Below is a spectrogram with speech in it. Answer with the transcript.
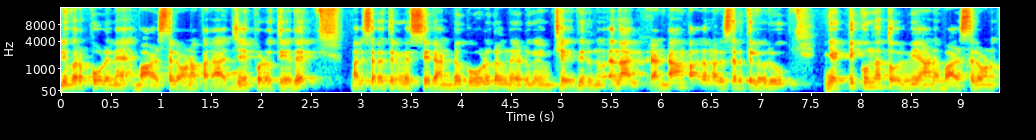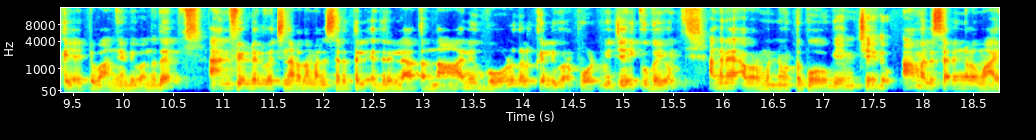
ലിവർപൂളിനെ ബാഴ്സലോണ പരാജയപ്പെടുത്തിയത്. മത്സരത്തിൽ മെസ്സി രണ്ട് ഗോളുകൾ നേടുകയും ചെയ്തിരുന്നു. എന്നാൽ രണ്ടാം പാദ മത്സരത്തിൽ ഒരു ഞെട്ടിക്കുന്ന തോൽവിയാണ് ബാഴ്സലോണക്ക് ഏറ്റുവാങ്ങേണ്ടി വന്നത്. ആൻഫീൽഡിൽ വെച്ച് നടന്ന മത്സരത്തിൽ എതിരില്ലാത്ത നാല് ഗോളുകൾക്ക് ലിവർപൂൾ വിജയിക്കുകയും അങ്ങനെ അവർ മുന്നോട്ട് പോവുകയും ചെയ്തു. ആ മത്സരങ്ങളുമായി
